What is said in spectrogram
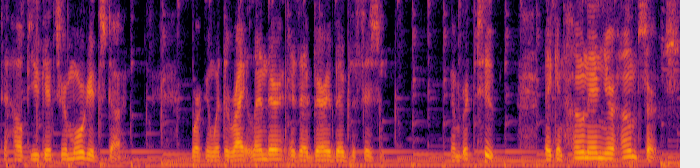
to help you get your mortgage done. Working with the right lender is a very big decision. Number two, they can hone in your home search.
